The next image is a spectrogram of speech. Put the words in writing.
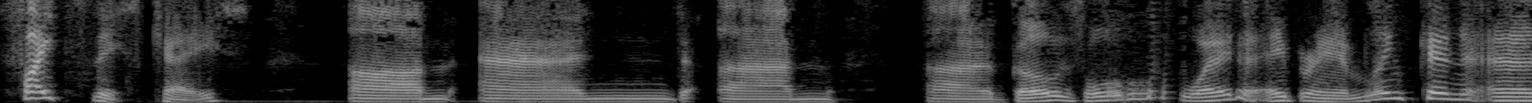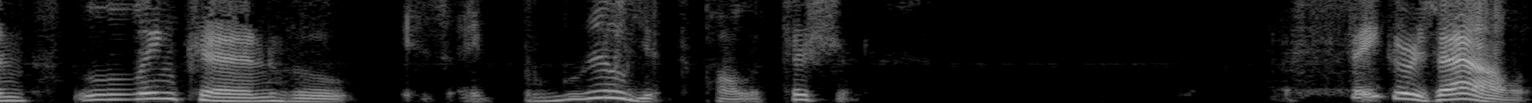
fights this case um, and um, uh, goes all the way to Abraham Lincoln. And Lincoln, who is a brilliant politician, figures out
